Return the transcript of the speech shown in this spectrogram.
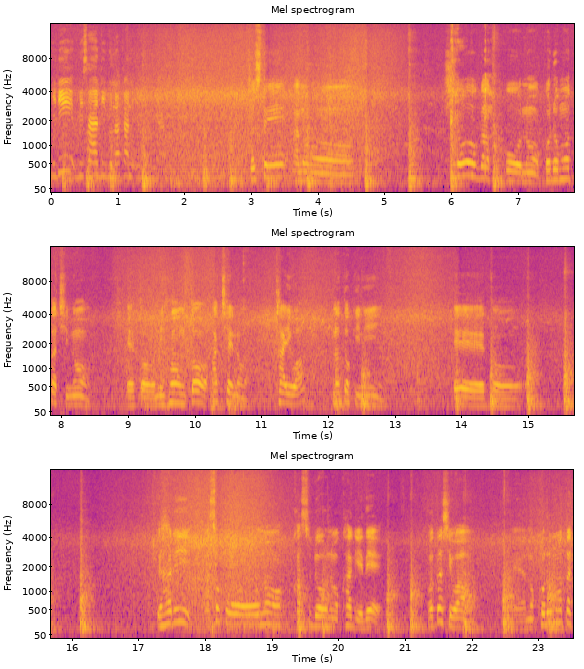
jadi bisa digunakan ilmunya. そして、あのー小学校の子どもたちの、えっと日本とアチェの対話の時に、えっと やはりあそこの活動の陰で私は、えーあの子どもたち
